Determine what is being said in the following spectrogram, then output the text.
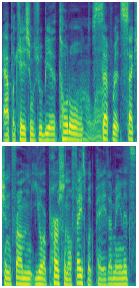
application, which will be a total separate section from your personal Facebook page. I mean, it's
